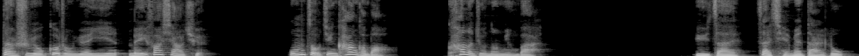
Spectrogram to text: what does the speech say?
但是有各种原因没法下去。我们走近看看吧，看了就能明白。玉哉在前面带路。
